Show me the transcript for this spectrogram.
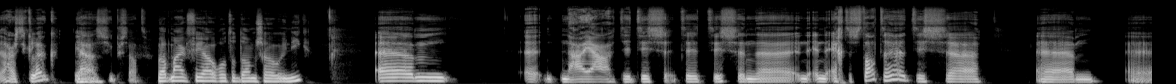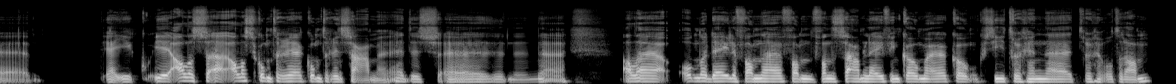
hartstikke leuk. Ja, Ja. superstad. Wat maakt voor jou Rotterdam zo uniek? Ehm, nou ja, dit is, dit is een, een, een, echte stad. Hè? Het is. Ehm, ja, je, alles, alles komt, er, komt erin samen. Hè? Dus alle onderdelen van, van, van de samenleving komen, komen, zie je terug in, terug in Rotterdam.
